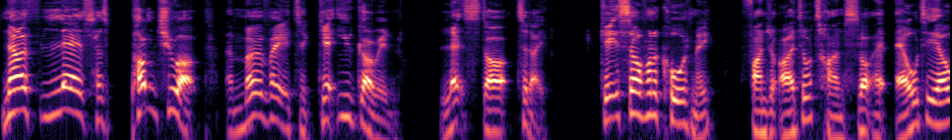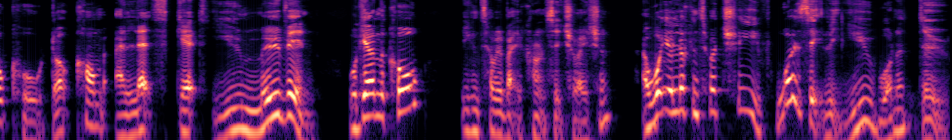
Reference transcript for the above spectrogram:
Now, if Les has pumped you up and motivated to get you going, let's start today. Get yourself on a call with me, find your ideal time slot at ldlcall.com and let's get you moving. We'll get on the call. You can tell me about your current situation and what you're looking to achieve. What is it that you want to do?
